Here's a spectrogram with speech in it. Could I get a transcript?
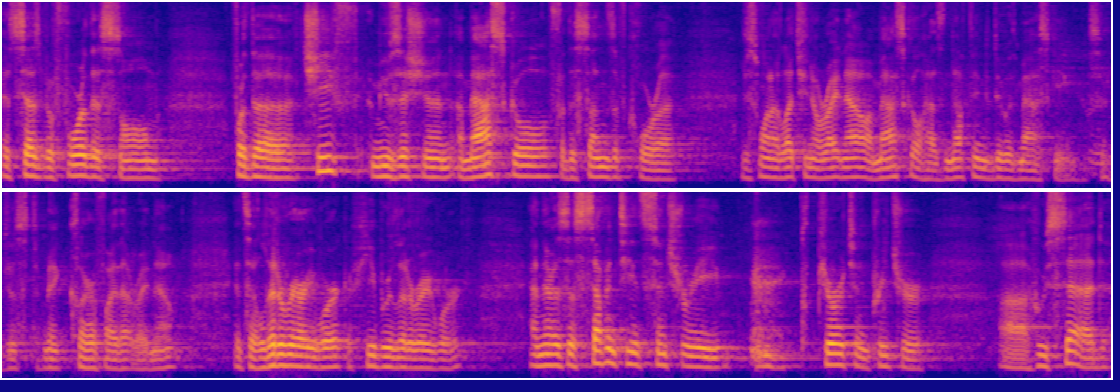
It says before this psalm, for the chief musician, a maskil for the sons of Korah. I just want to let you know right now, a maskil has nothing to do with masking. So just to make clarify that right now. It's a literary work, a Hebrew literary work. And there's a 17th century Puritan preacher uh, who said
